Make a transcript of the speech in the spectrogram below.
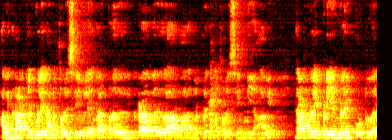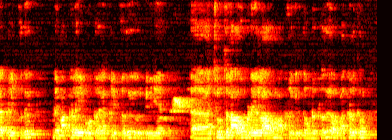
அது இந்த நாட்களுக்குள்ளே நாங்கள் தொழில் செய்யவில்லை என்றால் பிறகு க- வருகிற ஆறு மாதங்களுக்குள்ளே நாங்கள் தொழில் செய்ய முடியும் ஆகவே இந்த நாட்களில் இப்படி எங்களை போட்டு விலக்களிப்பது இந்த மக்களை போட்டு விலக்களிப்பது ஒரு பெரிய அச்சுறுத்தலாகவும் இடையலாகவும் மக்களுக்கு இருந்து கொண்டிருக்கிறது. அவர் மக்களுக்கும்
